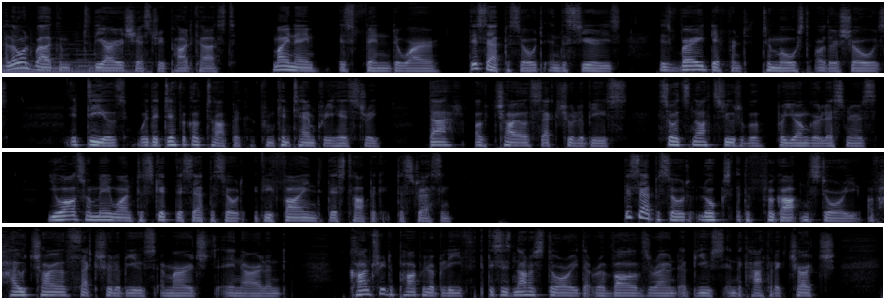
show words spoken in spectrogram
Hello and welcome to the Irish History Podcast. My name is Fin Dwyer. This episode in the series is very different to most other shows. It deals with a difficult topic from contemporary history, that of child sexual abuse, so it's not suitable for younger listeners. You also may want to skip this episode if you find this topic distressing. This episode looks at the forgotten story of how child sexual abuse emerged in Ireland. Contrary to popular belief, this is not a story that revolves around abuse in the Catholic Church.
